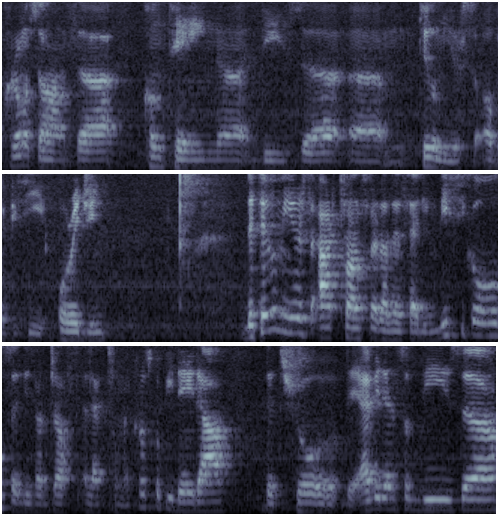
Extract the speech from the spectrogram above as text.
chromosomes contain uh, these uh, um, telomeres of APC origin. The telomeres are transferred, as I said, in vesicles. these are just electron microscopy data that show the evidence of these. Uh,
